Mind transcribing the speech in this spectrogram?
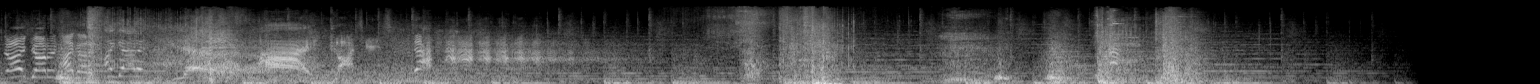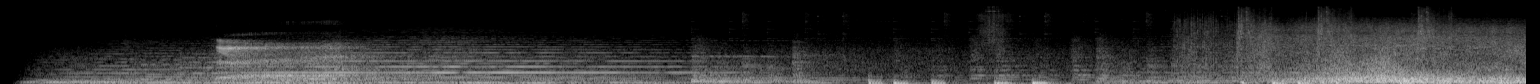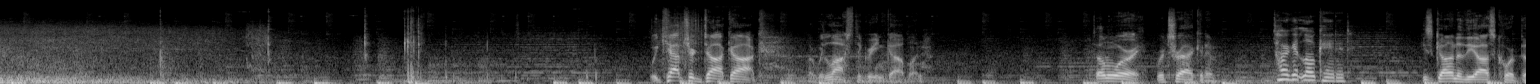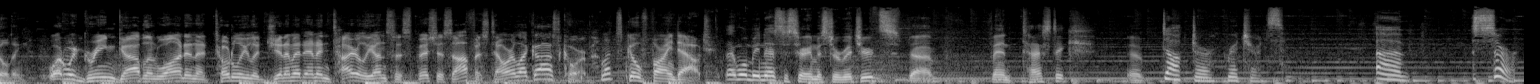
I got it! I got it! I got it! Yes! I got it! captured Doc Ock, but we lost the Green Goblin. Don't worry, we're tracking him. Target located. He's gone to the Oscorp building. What would Green Goblin want in a totally legitimate and entirely unsuspicious office tower like Oscorp? Let's go find out. That won't be necessary, Mr. Richards. Uh, fantastic. Uh, Dr. Richards. Uh, sir.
